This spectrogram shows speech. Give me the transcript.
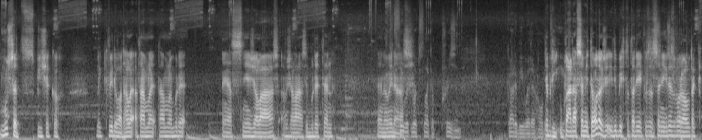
muset spíš jako likvidovat. Hele, a tamhle, tamhle bude jasně žalář a v žaláři bude ten, ten novinář. Dobrý, ukládá se mi to, takže i kdybych to tady jako zase někde zvoral, tak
